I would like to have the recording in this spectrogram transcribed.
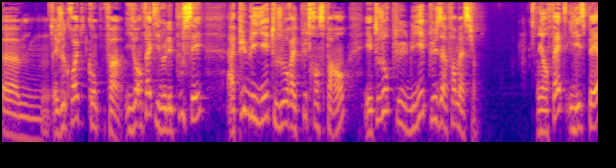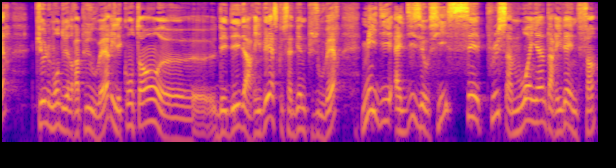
euh, et je crois qu'il, enfin, en fait, il veut les pousser à publier toujours être plus transparent et toujours publier plus d'informations. Et en fait, il espère que le monde deviendra plus ouvert. Il est content euh, d'aider d'arriver à ce que ça devienne plus ouvert. Mais il dit, elle disait aussi, c'est plus un moyen d'arriver à une fin.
